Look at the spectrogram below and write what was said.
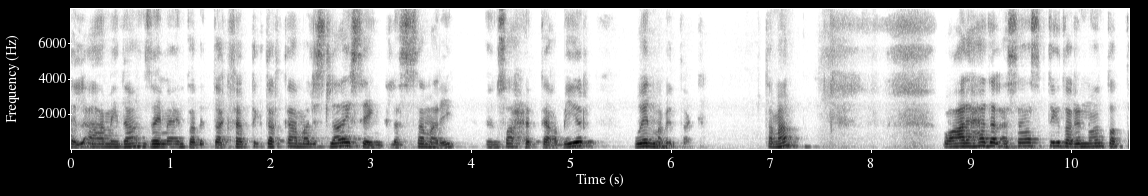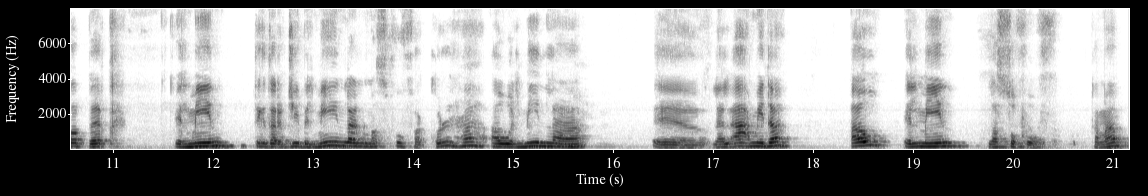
الأعمدة. زي ما أنت بدك فبتقدر تعمل slicing لل summary إن صح التعبير وين ما بدك. تمام؟ وعلى هذا الأساس بتقدر إنه أنت تطبق ال mean. تقدر تجيب ال mean للمصفوفة كلها أو ال mean ل آه، للأعمدة أو ال mean للصفوف. تمام؟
